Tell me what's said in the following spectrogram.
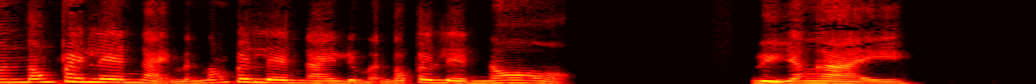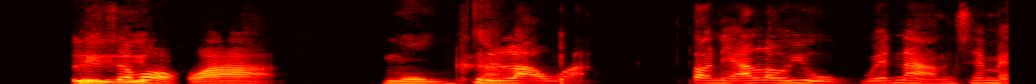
มันต้องไปเลนไหน มันต้องไปเลนในหรือมันต้องไปเลนนอก หรือยังไงคือจะบอกว่า งงคือจ้ะเราอะตอนเนี้ยเราอยู่เวียดนามใช่ไหม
